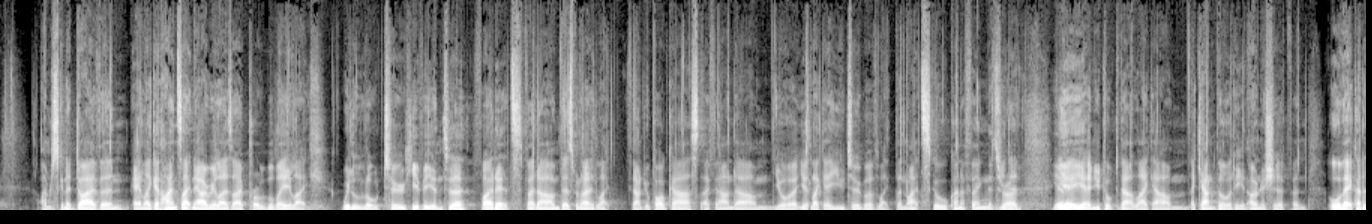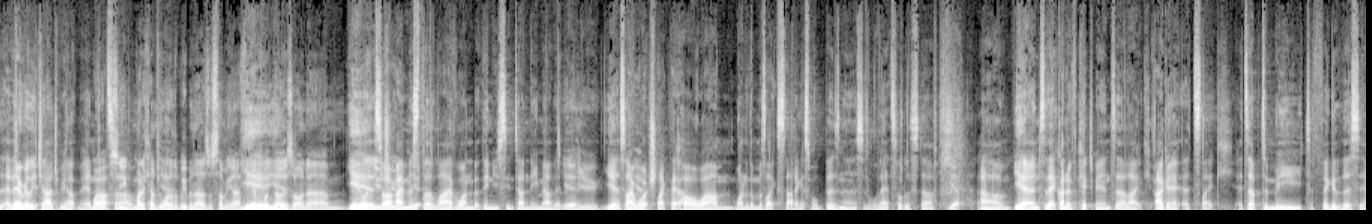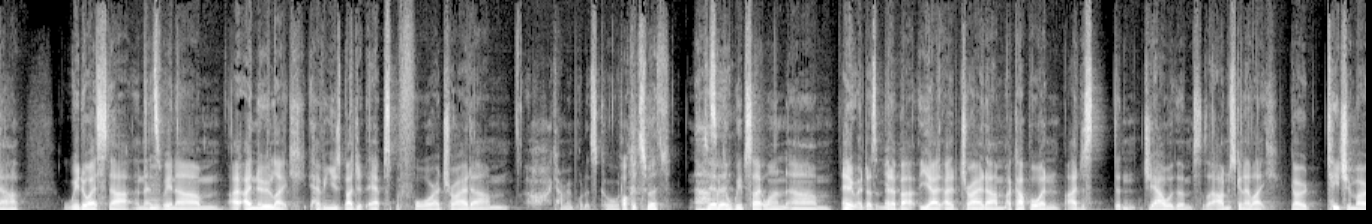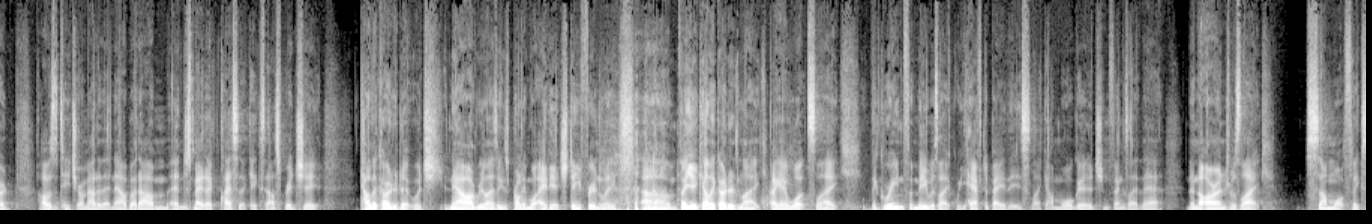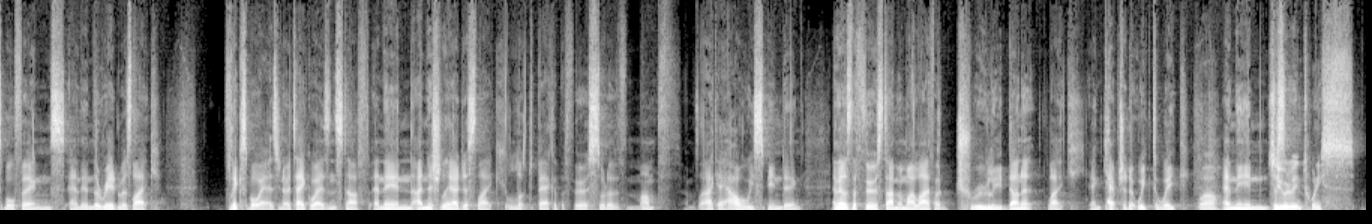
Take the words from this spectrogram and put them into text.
I'm just gonna dive in. And like in hindsight now, I realize I probably like went a little too heavy into finance, but um, that's when I like found your podcast. I found um, your you had like a YouTube of like the night school kind of thing. That's you right. Did. Yeah. Yeah. yeah, And you talked about like um, accountability and ownership and all that kind of. And that really charged me up, man. Wow. It's, So you um, might have come to one of the webinars or something. I think I put yeah. those on. Um, Yeah, on YouTube. so I missed yeah. the live one, but then you sent out an email that Yeah. you. Yeah, so I Yeah. watched like that whole. Um, one of them was like starting a small business and all that sort of stuff. Yeah. Um, yeah, and so that kind of kicked me into like, okay, it's like it's up to me to figure this out. Where do I start? And that's Mm. when um, I, I knew like having used budget apps before. I tried. Um, oh, I can't remember what it's called. PocketSmith. Nah, Is it's like a website one. Um, anyway, it doesn't matter. But yeah, I, I tried um, a couple and I just didn't gel with them. So I was like, I'm just gonna like go teacher mode. I was a teacher. I'm out of that now. But um, and just made a classic Excel spreadsheet. Color coded it, which now I'm realizing is probably more ADHD friendly. um, but yeah, color coded like, okay, what's like the green for me was like we have to pay these, like our mortgage and things like that. And then the orange was like somewhat flexible things, and then the red was like flexible as you know takeaways and stuff and then initially i just like looked back at the first sort of month and was like okay how are we spending and that was the first time in my life i'd truly done it like and captured it week to week Wow. and then So you would have been 20.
